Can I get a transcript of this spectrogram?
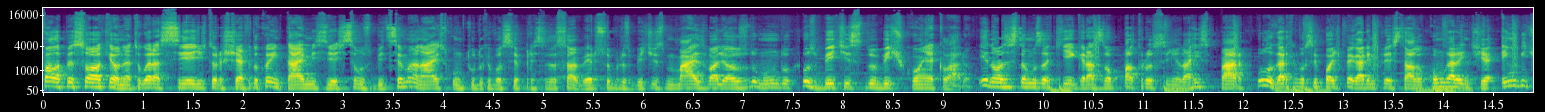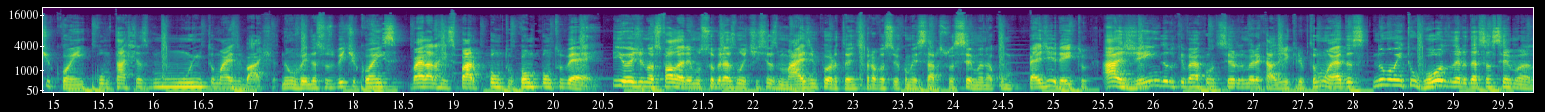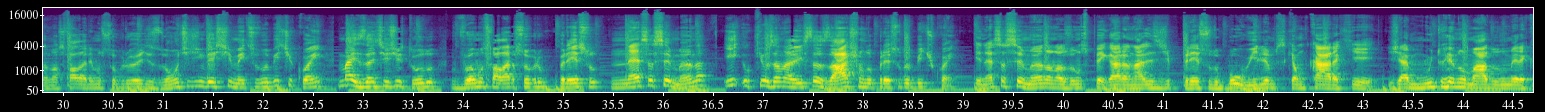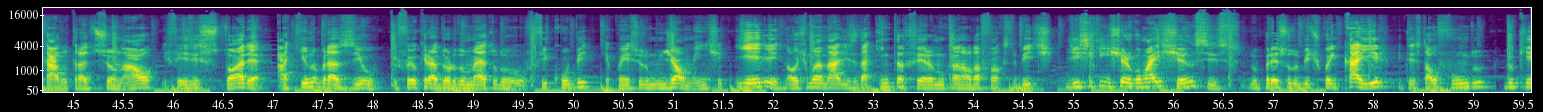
Fala pessoal, aqui é o Neto Guaraci, editor-chefe do Coin Times, e estes são os bits semanais com tudo que você precisa saber sobre os bits mais valiosos do mundo, os bits do Bitcoin, é claro. E nós estamos aqui graças ao patrocínio da Rispar, o lugar que você pode pegar emprestado com garantia em Bitcoin com taxas muito mais baixas. Não venda seus Bitcoins, vai lá na rispar.com.br. E hoje nós falaremos sobre as notícias mais importantes para você começar sua semana com o pé direito, a agenda do que vai acontecer no mercado de criptomoedas, no momento holder dessa semana nós falaremos sobre o horizonte de investimentos no Bitcoin, mas antes de tudo, vamos falar sobre o preço nessa semana e o que os analistas acham do preço do Bitcoin. E nessa semana nós vamos pegar a análise de preço do Bo Williams, que é um cara que já é muito renomado no mercado tradicional e fez história aqui no Brasil e foi o criador do método Ficube, que é mundialmente. E ele, na última análise da quinta-feira no canal da Foxbit, disse que enxergou mais chances do preço do Bitcoin cair e testar o fundo do que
